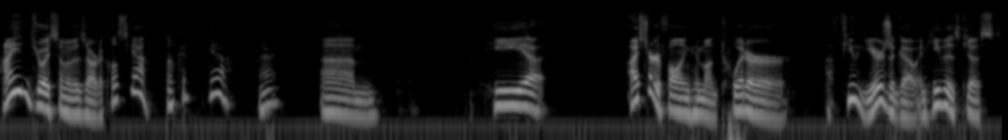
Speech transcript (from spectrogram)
I enjoy some of his articles. Yeah. Okay, Yeah. all right. Um, he, uh, I started following him on Twitter a few years ago, and he was just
